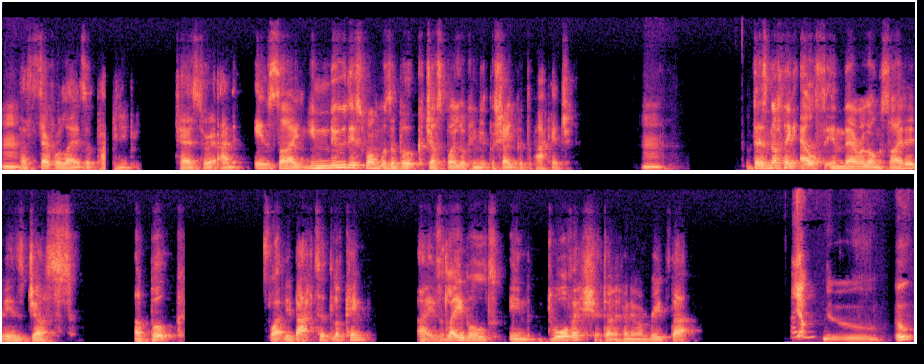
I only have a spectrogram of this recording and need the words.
Mm. Has several layers of packaging, tears through it, and inside, you knew this one was a book just by looking at the shape of the package. Mm. There's nothing else in there alongside it, it is just a book, slightly battered looking. Uh, it's labeled in Dwarvish. I don't know if anyone reads that. Yep. No. Oh,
